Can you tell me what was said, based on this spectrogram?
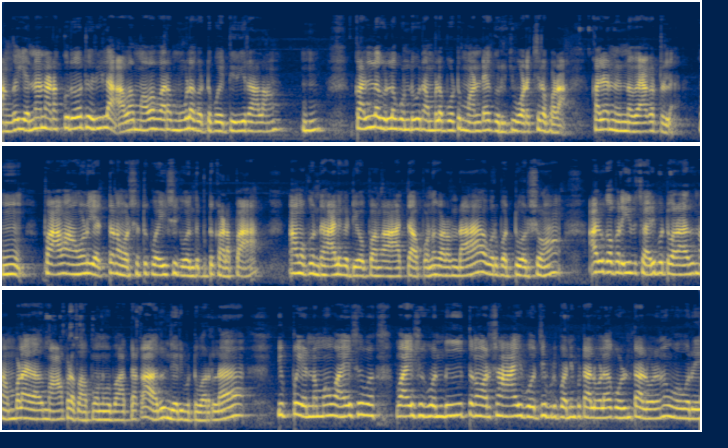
அங்கே என்ன நடக்குதோ தெரியல. அவன் அவ வர மூளை கட்டு போய் திரியிறாளாம். ம் கல்லை உள்ளே கொண்டு போய் நம்மளை போட்டு மண்டையை குறித்து உடச்சிடப்படா கல்யாணம் இன்னும் வேகத்தில். ம் பாவம் அவங்களும் எத்தனை வருஷத்துக்கு வயசுக்கு வந்துவிட்டு கிடப்பா. நமக்கு இந்த கட்டி வைப்பாங்க. ஆத்தா பொண்ணு கிடந்தா ஒரு பத்து வருஷம். அதுக்கப்புறம் இது சரிப்பட்டு வராது. நம்மளா ஏதாவது மாப்பிள்ளை பார்ப்போம்னு பார்த்தாக்கா அதுவும் சரிப்பட்டு வரல. இப்போ என்னமோ வயசு வயசுக்கு வந்து இத்தனை வருஷம் ஆகி போச்சு. இப்படி பண்ணி பண்ணிவிட்டாளுவல கொண்டுட்டாளுவலன்னு ஒரே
